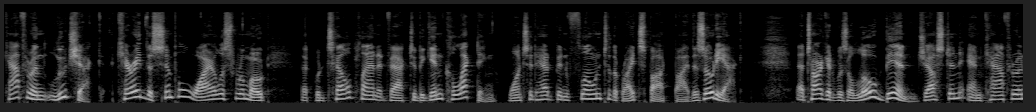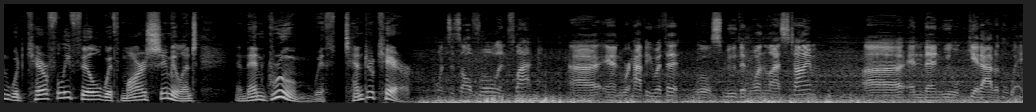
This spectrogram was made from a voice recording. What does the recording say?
Catherine Luczek carried the simple wireless remote that would tell PlanetVac to begin collecting once it had been flown to the right spot by the Xodiac. That target was a low bin Justin and Catherine would carefully fill with Mars simulant and then groom with tender care. Once it's all full and flat uh, and we're happy with it, we'll smooth it one last time uh, and then we will get out of the way.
